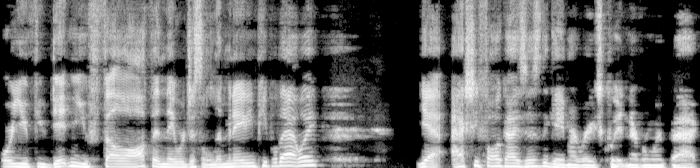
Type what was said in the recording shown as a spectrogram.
or you, if you didn't, you fell off and they were just eliminating people that way. Yeah, actually, Fall Guys is the game I rage quit and never went back.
